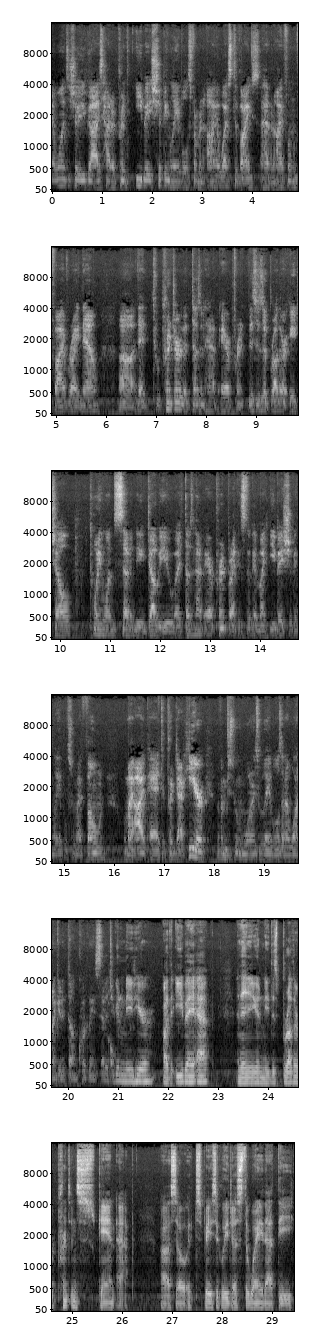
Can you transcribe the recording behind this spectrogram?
I wanted to show you guys how to print eBay shipping labels from an iOS device. I have an iPhone 5 right now uh, that to a printer that doesn't have AirPrint. This is a Brother HL2170W. It doesn't have AirPrint, but I can still get my eBay shipping labels from my phone or my iPad to print out here if I'm just doing one or two labels and I want to get it done quickly and simple. What you're going to need here are the eBay app, and then you're going to need this Brother Print and Scan app. Uh, so it's basically just the way that the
